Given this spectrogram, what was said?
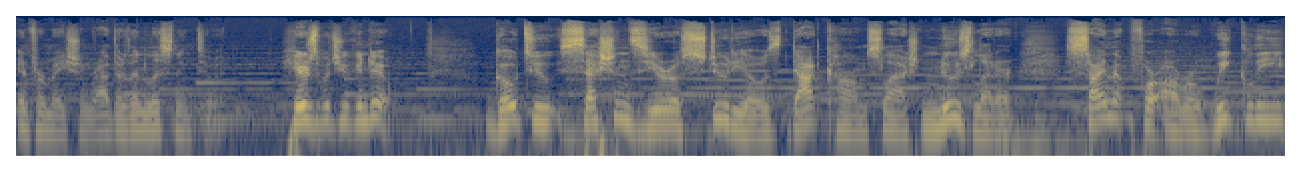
information rather than listening to it? Here's what you can do go to sessionzerostudios.com slash newsletter sign up for our weekly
